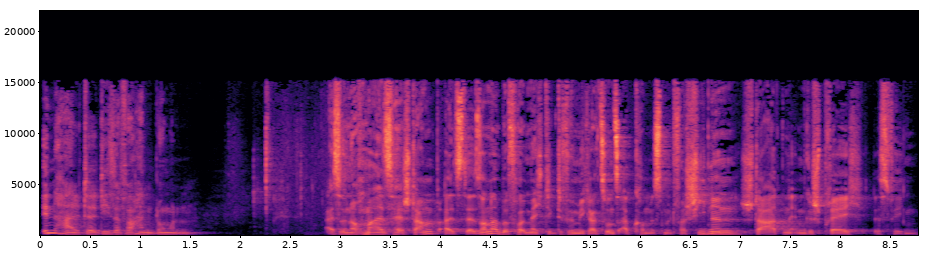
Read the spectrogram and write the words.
Inhalte dieser Verhandlungen? Also nochmals, Herr Stamp, als der Sonderbevollmächtigte für Migrationsabkommen ist mit verschiedenen Staaten im Gespräch. Deswegen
